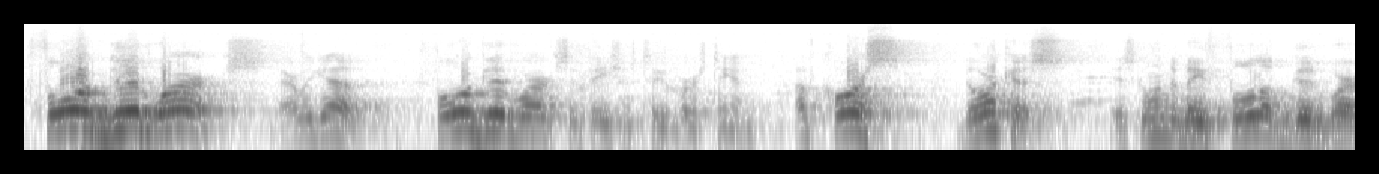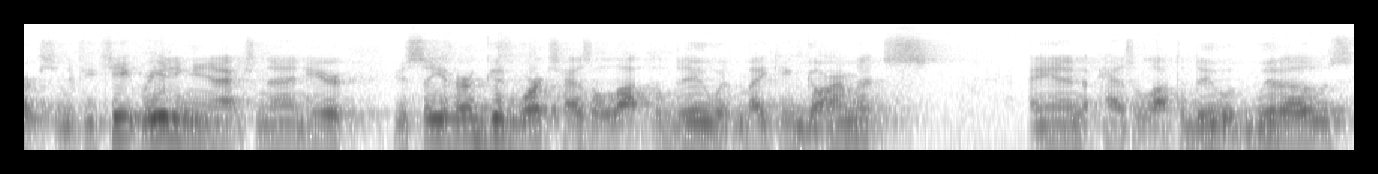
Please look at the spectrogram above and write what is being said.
For good works. There we go. For good works, Ephesians 2, verse 10. Of course, Dorcas is going to be full of good works. And if you keep reading in Acts 9 here, you see, her good works has a lot to do with making garments and has a lot to do with widows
